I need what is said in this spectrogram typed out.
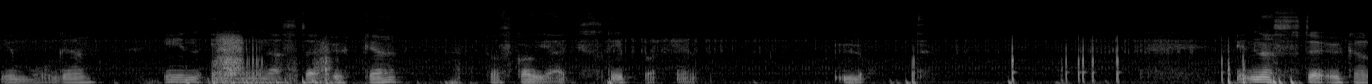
i morgen. Inn I neste uke så skal jeg slippe en låt. I neste uke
